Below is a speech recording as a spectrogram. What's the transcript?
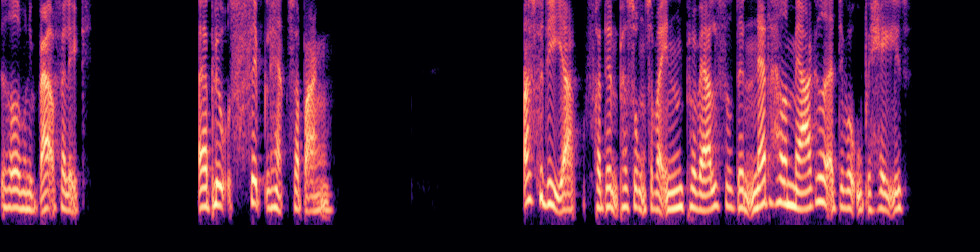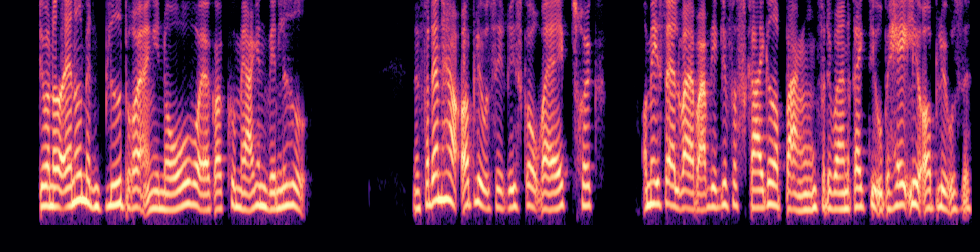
det havde hun i hvert fald ikke. Og jeg blev simpelthen så bange. Også fordi jeg fra den person, som var inde på værelset den nat, havde mærket, at det var ubehageligt. Det var noget andet med den blide berøring i Norge, hvor jeg godt kunne mærke en venlighed. Men fra den her oplevelse i Rigskov var jeg ikke tryg, og mest af alt var jeg bare virkelig forskrækket og bange, for det var en rigtig ubehagelig oplevelse,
